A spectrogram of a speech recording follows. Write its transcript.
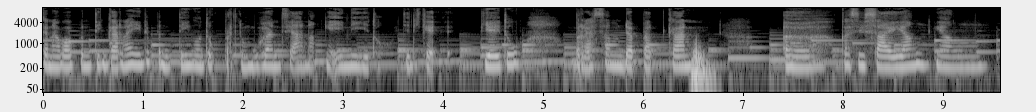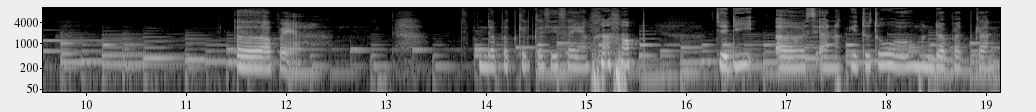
Kenapa penting? Karena ini penting untuk pertumbuhan si anaknya ini gitu. Jadi kayak dia itu merasa mendapatkan uh, kasih sayang yang uh, apa ya mendapatkan kasih sayang. Jadi uh, si anak itu tuh mendapatkan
